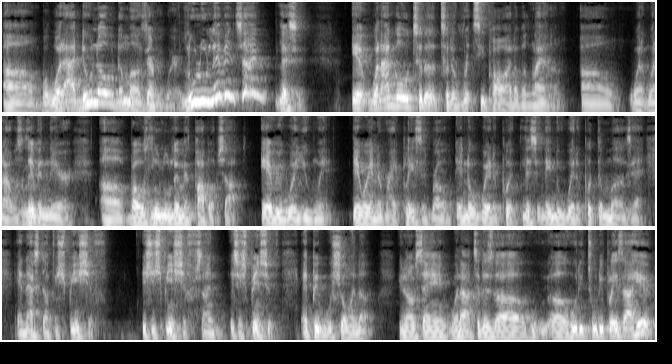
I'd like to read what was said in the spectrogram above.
Um, but what I do know, the mugs everywhere. Lululemon, son. Listen, if, when I go to the to the ritzy part of Atlanta, uh, when when I was living there, uh, bro, was Lululemon pop up shops everywhere you went. They were in the right places, bro. They know where to put, listen, they knew where to put the mugs at. And that stuff is expensive. It's expensive, son. It's expensive. And people were showing up. You know what I'm saying? Went out to this uh, uh hootie tootie place out here,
